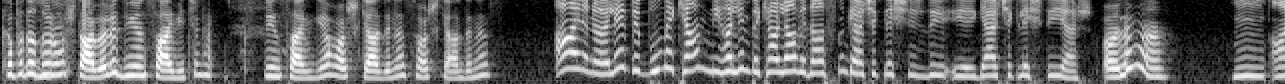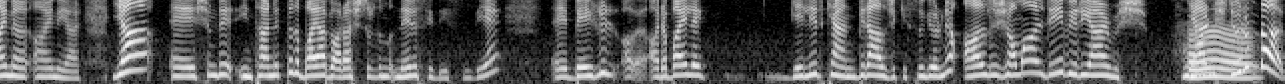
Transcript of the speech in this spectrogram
Kapıda durmuşlar böyle düğün sahibi için. Düğün sahibi diyor hoş geldiniz, hoş geldiniz. Aynen öyle ve bu mekan Nihal'in bekarlığa vedasını gerçekleştirdiği e, gerçekleştiği yer. Öyle mi? Hmm, aynı aynı yer. Ya e, şimdi internette de bayağı bir araştırdım neresiydi ismi diye. E, Behlül a- arabayla gelirken birazcık ismi görünüyor. Al Jamal diye bir yermiş. Yermiş Ha. diyorum da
